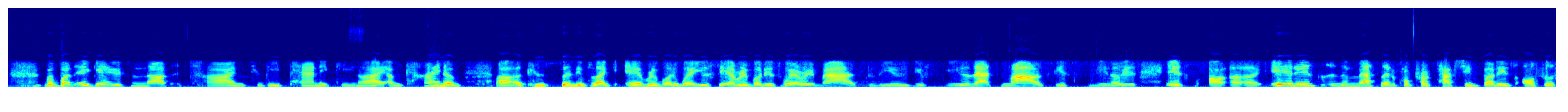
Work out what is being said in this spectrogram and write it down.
but but again, it's not time to be panicky. You know, I, I'm kind of uh, concerned if like everybody, when you see everybody is wearing masks, you you, you that mask is you know it's uh, uh, it is the method for protection, but it's also a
